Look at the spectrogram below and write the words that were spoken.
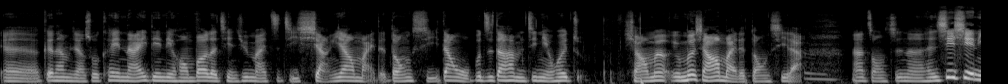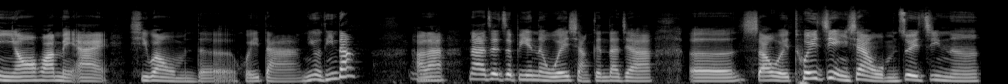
呃，跟他们讲说，可以拿一点点红包的钱去买自己想要买的东西，但我不知道他们今年会想要没有有没有想要买的东西啦。那总之呢，很谢谢你哦，花美爱，希望我们的回答你有听到。好啦，那在这边呢，我也想跟大家呃稍微推荐一下，我们最近呢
